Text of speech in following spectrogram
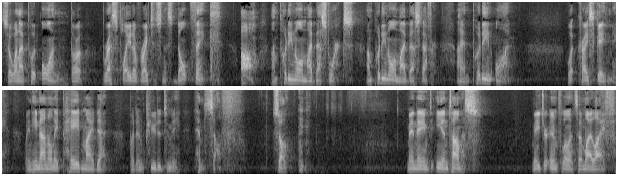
So when I put on the breastplate of righteousness, don't think, oh, I'm putting on my best works. I'm putting on my best effort. I am putting on what Christ gave me when he not only paid my debt, but imputed to me himself. So, man named Ian Thomas, major influence in my life,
